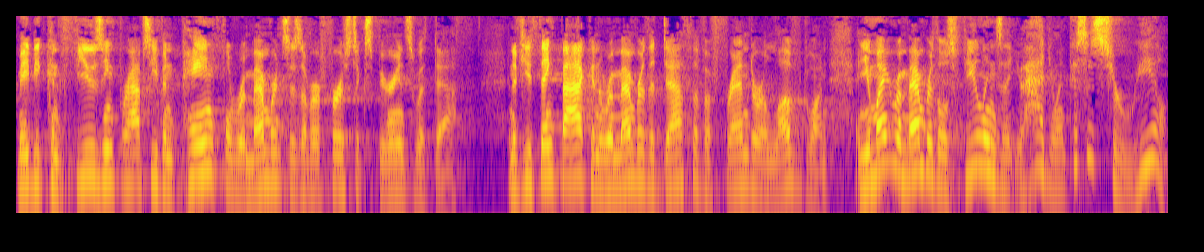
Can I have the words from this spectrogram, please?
maybe confusing, perhaps even painful remembrances of our first experience with death. And if you think back and remember the death of a friend or a loved one, and you might remember those feelings that you had, you went, This is surreal.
